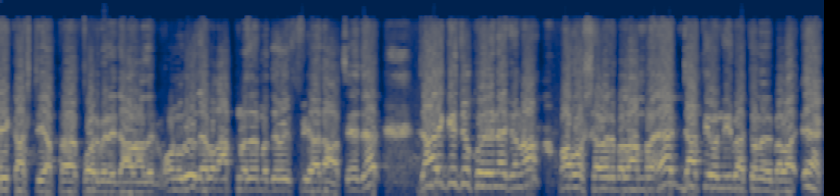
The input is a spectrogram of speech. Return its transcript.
এই কাজটি আপনারা করবেন, এটা আমাদের অনুরোধ এবং আপনাদের মধ্যে ওই স্পৃহাটা আছে যে যাই কিছু করি না কেন, বাবর সাহেবের বেলা আমরা এক, জাতীয় নির্বাচনের বেলা এক।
